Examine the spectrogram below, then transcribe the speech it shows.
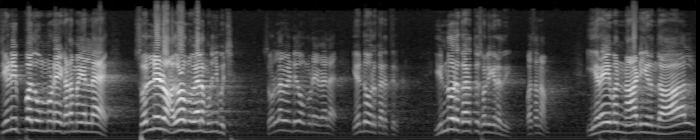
திணிப்பது உம்முடைய கடமை அல்ல. சொல்லிடும். அதோட நம்ம வேலை முடிஞ்சு போச்சு. சொல்ல வேண்டியது உம்முடைய வேலை. என்ற ஒரு கருத்து இருக்கு. இன்னொரு கருத்து சொல்லுகிறது. வசனம். இறைவன் நாடி இருந்தால்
